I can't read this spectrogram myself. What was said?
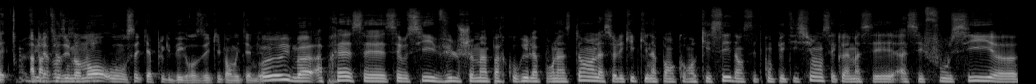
mais à partir du moment où on sait qu'il n'y a plus que des grosses équipes en huitième. Oui, oui bah après, c'est aussi, vu le chemin parcouru là pour l'instant, la seule équipe qui n'a pas encore encaissé dans cette compétition, c'est quand même assez, assez fou aussi. Euh.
